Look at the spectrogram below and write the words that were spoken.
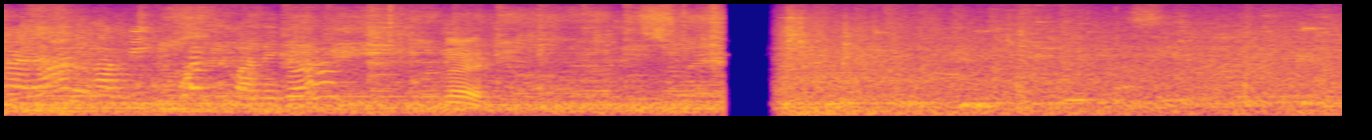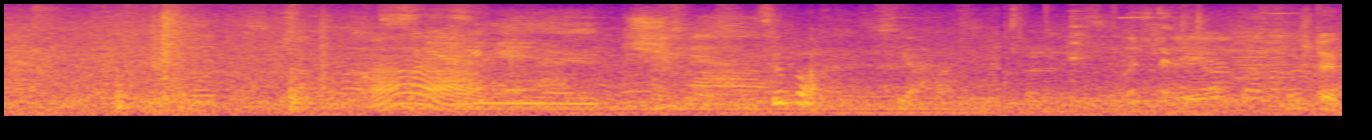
Keine Ahnung, abbiegen konnte man nicht, oder? Nee. Ah, super. Frühstück.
